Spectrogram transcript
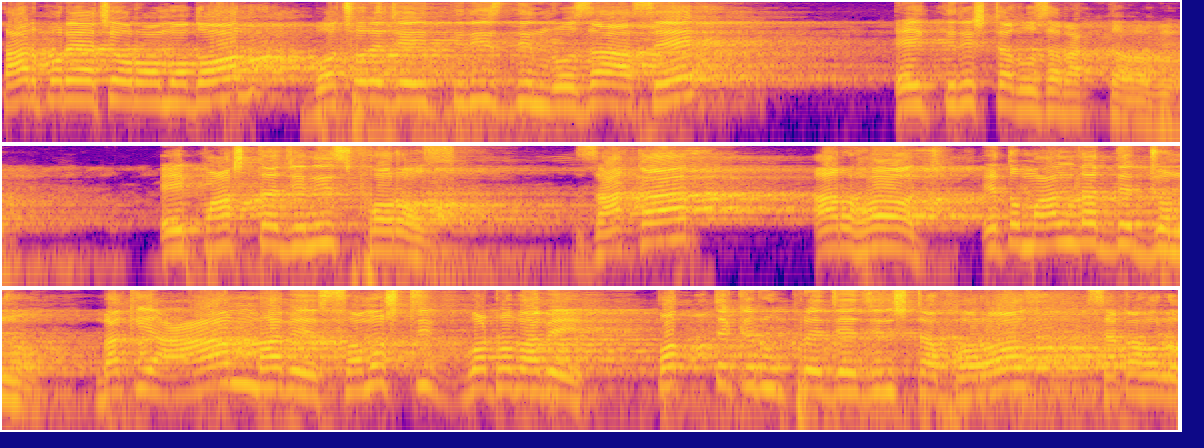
তারপরে আছে রমদন, বছরে যে তিরিশ দিন রোজা আছে, এই তিরিশটা রোজা রাখতে হবে। এই পাঁচটা জিনিস ফরজ। জাকাত আর হজ, এ তো মালদারদের জন্য। বাকি আমভাবে সমষ্টিগতভাবে প্রত্যেকের উপরে যে জিনিসটা ফরজ, সেটা হলো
